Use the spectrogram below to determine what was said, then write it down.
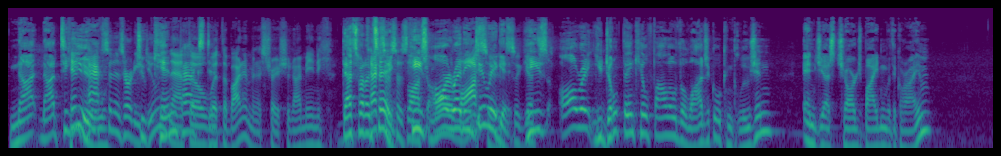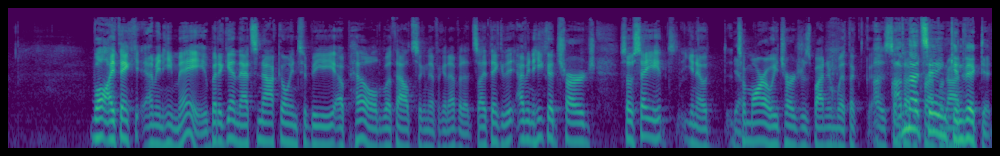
Not not to Ken you. Paxton is already doing Ken that Paxton. though with the Biden administration. I mean, That's what I'm Texas saying. He's already doing it. against- He's already. You don't think he'll follow the logical conclusion and just charge Biden with a crime? Well, I think I mean he may, but again, that's not going to be upheld without significant evidence. I think that, I mean he could charge. So say you know Yeah. tomorrow he charges Biden with a. Uh, some I'm type not of crime for saying not- convicted.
